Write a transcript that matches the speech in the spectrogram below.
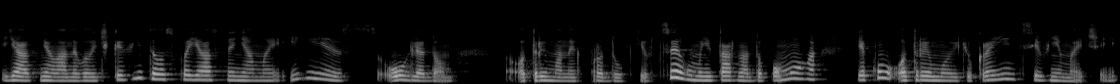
Я зняла невеличке відео з поясненнями і з оглядом отриманих продуктів. Це гуманітарна допомога, яку отримують українці в Німеччині.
